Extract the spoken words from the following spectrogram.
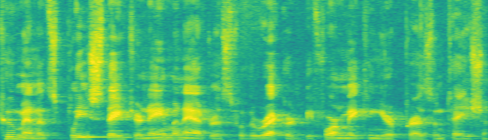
two minutes. Please state your name and address for the record before making your presentation.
